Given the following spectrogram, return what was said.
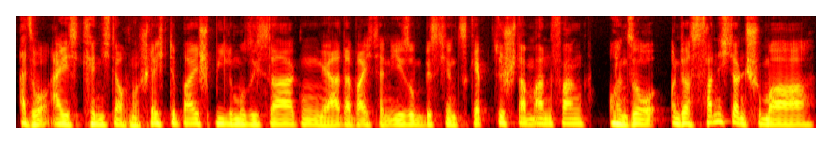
also eigentlich kenne ich da auch nur schlechte Beispiele, muss ich sagen. Ja, da war ich dann eh so ein bisschen skeptisch am Anfang. Und so, und das fand ich dann schon mal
